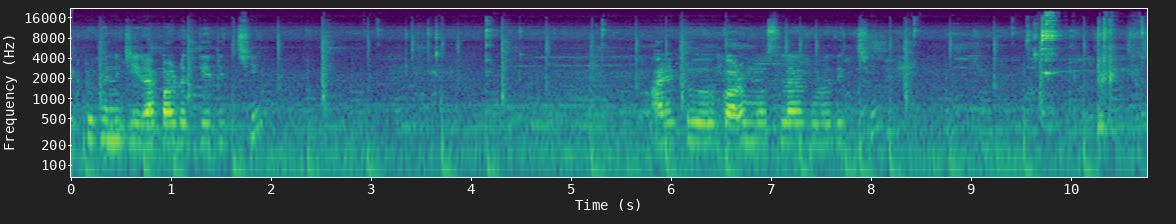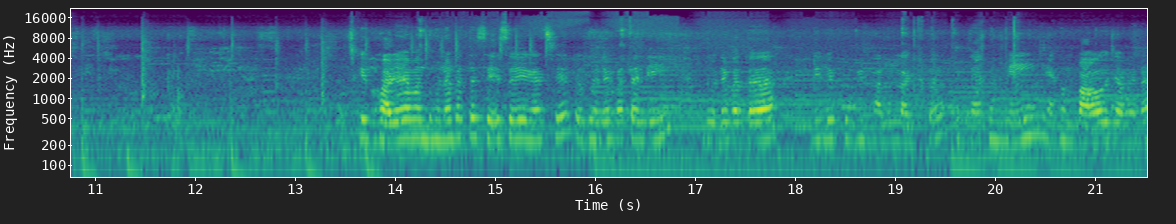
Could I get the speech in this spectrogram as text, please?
একটুখানি জিরা পাউডার দিয়ে দিচ্ছি। আর একটু গরম মশলা গুঁড়ো দিচ্ছি। আজকে ঘরে আমার ধনে পাতা শেষ হয়ে গেছে, তো ধনে পাতা নেই। ধনে পাতা দিলে খুবই ভালো লাগতো, কিন্তু এখন নেই, এখন পাওয়াও যাবে না।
